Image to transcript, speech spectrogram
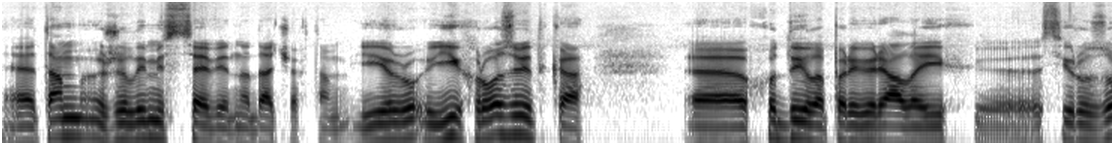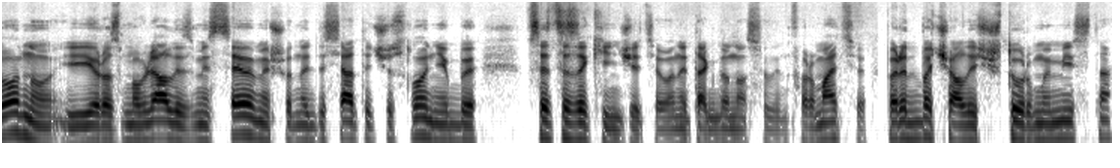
Е, Там жили місцеві на дачах. Там. І їх розвідка ходила, перевіряла їх е, сіру зону і розмовляли з місцевими, що на 10 число ніби все це закінчиться. Вони так доносили інформацію. Передбачались штурми міста,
